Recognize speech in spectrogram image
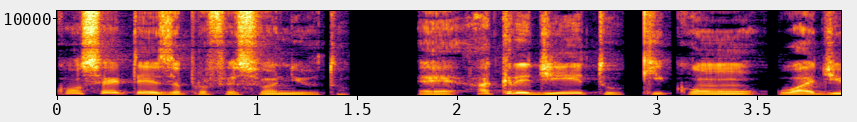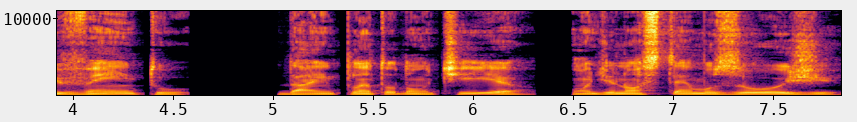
Com certeza, professor Newton. É, acredito que com o advento da implantodontia, onde nós temos hoje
